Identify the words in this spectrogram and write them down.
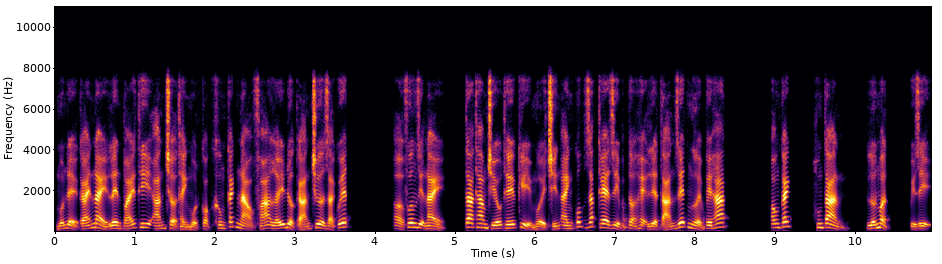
muốn để cái này lên toái thi án trở thành một cọc không cách nào phá lấy được án chưa giải quyết ở phương diện này ta tham chiếu thế kỷ 19 Anh quốc dắt the dịp tờ hệ liệt án giết người PH. Ông cách, hung tàn, lớn mật, quỷ dị,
